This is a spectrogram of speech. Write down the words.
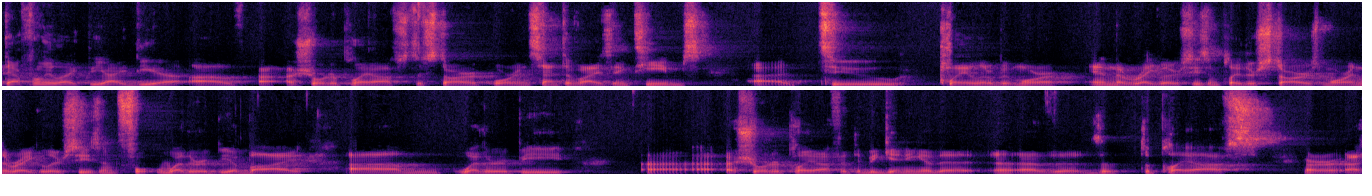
definitely like the idea of a, a, shorter playoffs to start or incentivizing teams uh, to play a little bit more in the regular season, play their stars more in the regular season, for, whether it be a bye, um, whether it be uh, a shorter playoff at the beginning of the uh, of the, the, the playoffs or a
